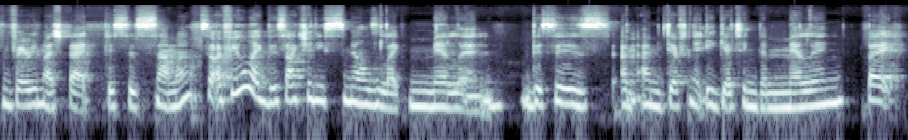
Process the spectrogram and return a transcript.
very much that this is summer. So I feel like this actually smells like melon. This is, I'm, I'm definitely getting the melon, but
